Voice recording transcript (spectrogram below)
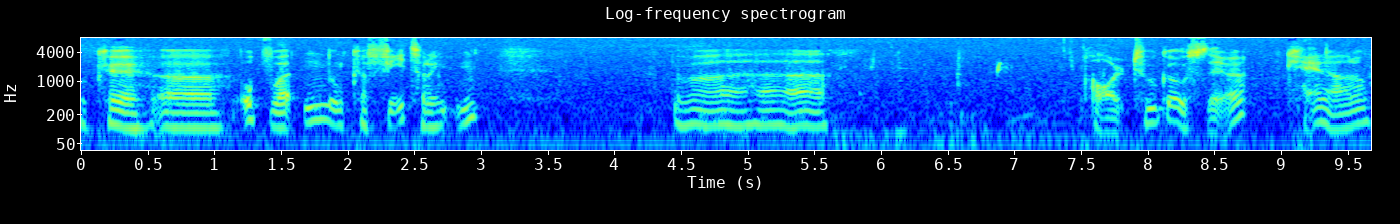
Okay, äh, abwarten und Kaffee trinken. Uh, Hall 2 goes there. Keine Ahnung.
